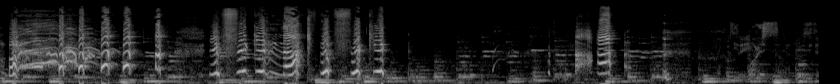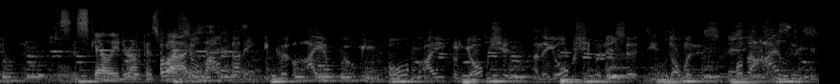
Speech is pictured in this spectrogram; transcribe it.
you freaking knocked the freaking. this is Skelly drunk as Oh, I fuck. so loud, Daddy, because I am booming forth. I am from Yorkshire, and the Yorkshireman asserts his dominance on the Highlands.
